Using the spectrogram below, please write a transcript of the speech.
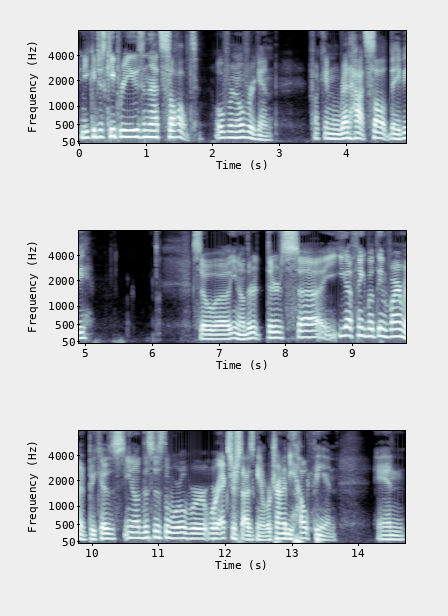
And you can just keep reusing that salt over and over again. Fucking red hot salt, baby. So uh, you know, there there's uh, you got to think about the environment because you know this is the world we're we're exercising in. We're trying to be healthy in, and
